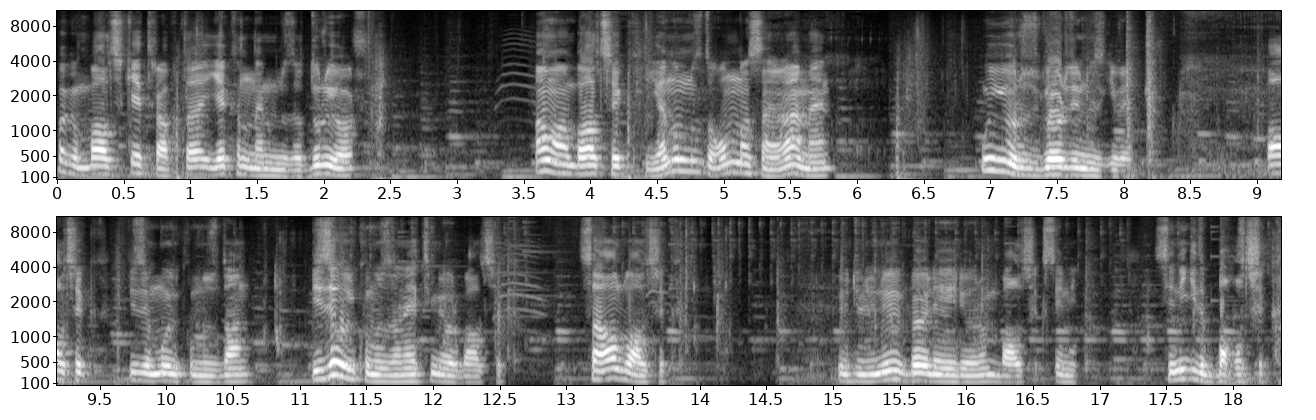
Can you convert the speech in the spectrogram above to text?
bakın balçık etrafta yakınlarımızda duruyor. Ama balçık yanımızda olmasına rağmen uyuyoruz gördüğünüz gibi. Balçık bizim uykumuzdan, bize uykumuzdan etmiyor balçık. Sağ ol balçık. Ödülünü böyle veriyorum balçık seni. Seni gidip balçık.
